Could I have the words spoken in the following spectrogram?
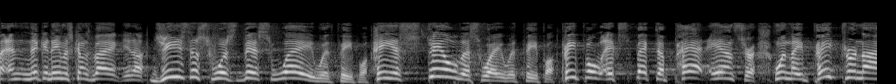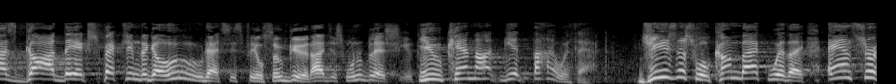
And Nicodemus comes back, you know, Jesus was this way with people. He is still this way with people. People expect a pat answer. When they patronize God, they expect Him to go, ooh, that just feels so good. I just want to bless you. You cannot get by with that. Jesus will come back with an answer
